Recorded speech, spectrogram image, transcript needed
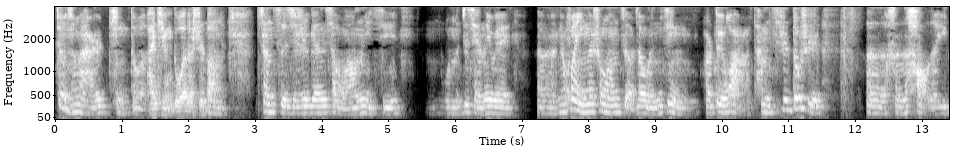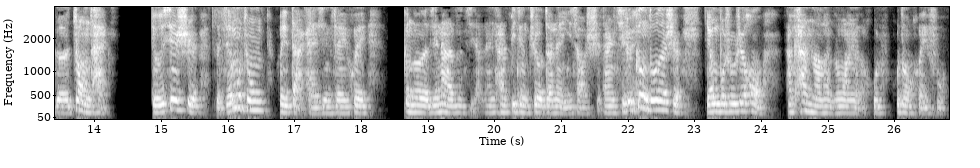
这种情况还是挺多的，还挺多的，是吧？上次其实跟小王以及我们之前那位嗯欢迎的受访者叫文静一块对话，他们其实都是呃很好的一个状态，有一些是在节目中会打开心扉，会。更多的接纳自己啊，但是他毕竟只有短短一小时，但是其实更多的是节目播出之后，他看到了很多网友的互互动回复，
